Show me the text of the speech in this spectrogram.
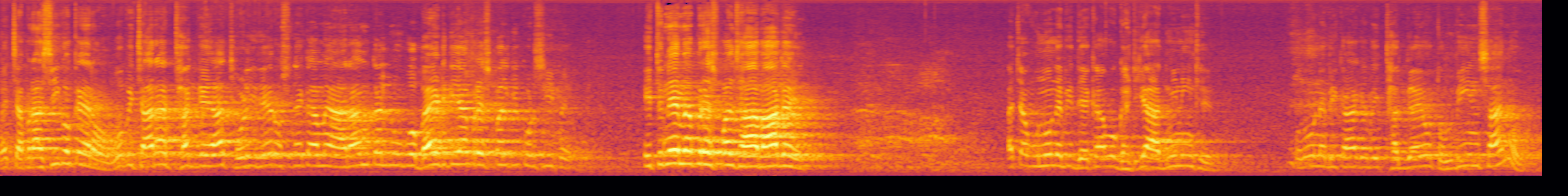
میں چپراسی کو کہہ رہا ہوں۔ وہ بیچارہ تھک گیا، تھوڑی دیر اس نے کہا، میں آرام کر لوں۔ وہ بیٹھ گیا پرنسپل کی کرسی پہ۔ اتنے میں پرنسپل صاحب آ گئے۔ اچھا انہوں نے بھی دیکھا، وہ گھٹیا آدمی نہیں تھے۔ انہوں نے بھی کہا کہ بھائی تھک گئے ہو، تم بھی انسان ہو۔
